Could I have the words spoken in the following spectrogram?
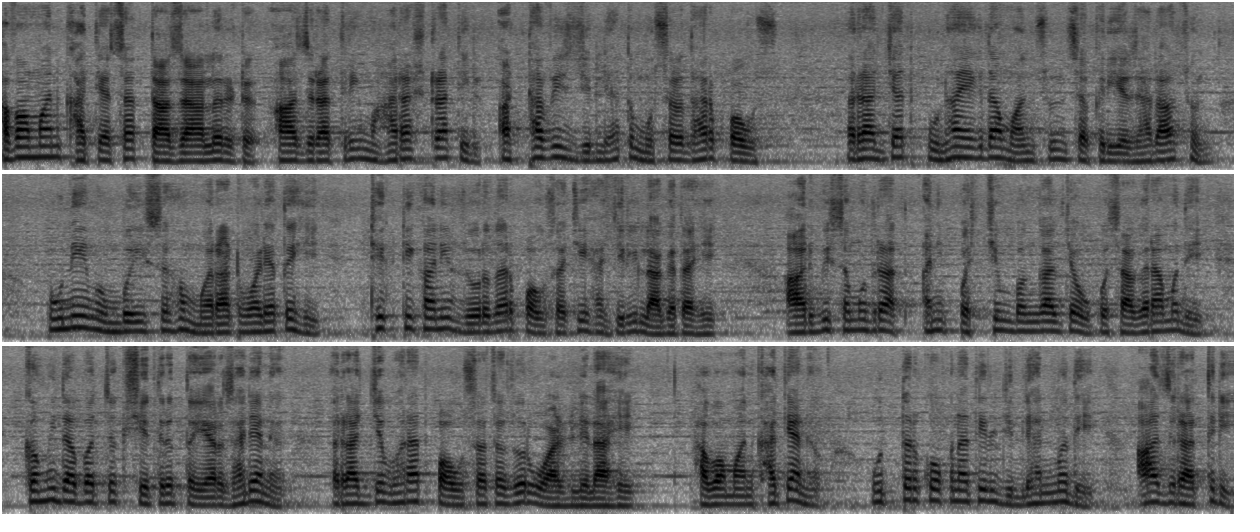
हवामान खात्याचा ताजा अलर्ट. आज रात्री महाराष्ट्रातील अठ्ठावीस जिल्ह्यात मुसळधार पाऊस. राज्यात पुन्हा एकदा मान्सून सक्रिय झाला असून पुणे मुंबईसह मराठवाड्यातही ठिकठिकाणी जोरदार पावसाची हजेरी लागत आहे. अरबी समुद्रात आणि पश्चिम बंगालच्या उपसागरामध्ये कमी दाबाचं क्षेत्र तयार झाल्यानं राज्यभरात पावसाचा जोर वाढलेला आहे. हवामान खात्यानं उत्तर कोकणातील जिल्ह्यांमध्ये आज रात्री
